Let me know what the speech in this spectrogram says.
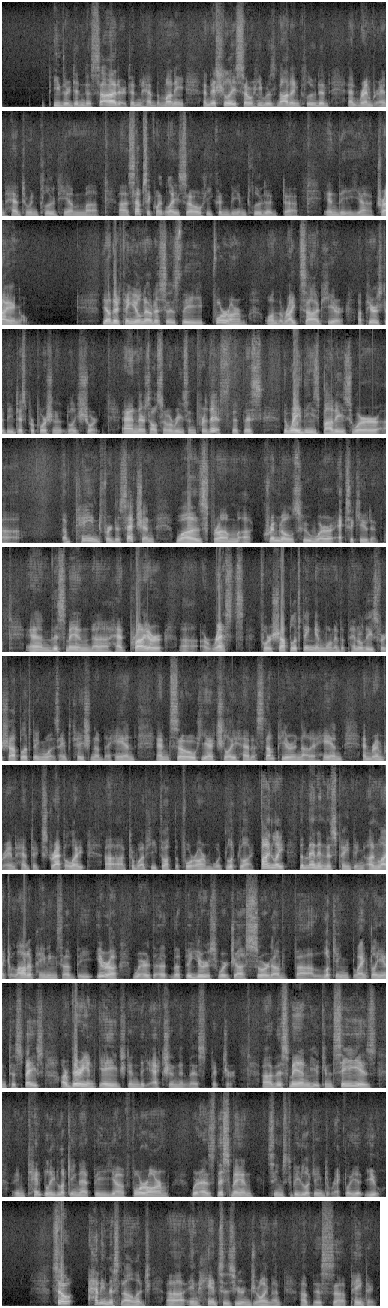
either didn't decide or didn't have the money initially, so he was not included and Rembrandt had to include him uh, uh, subsequently, so he couldn't be included uh, in the uh, triangle. The other thing you'll notice is the forearm on the right side here appears to be disproportionately short. And there's also a reason for this, that this, the way these bodies were uh, obtained for dissection was from uh, criminals who were executed. And this man uh, had prior uh, arrests for shoplifting, and one of the penalties for shoplifting was amputation of the hand. And so he actually had a stump here and not a hand, and Rembrandt had to extrapolate uh, to what he thought the forearm would look like. Finally, the men in this painting, unlike a lot of paintings of the era where the, the figures were just sort of uh, looking blankly into space, are very engaged in the action in this picture. Uh, this man you can see is intently looking at the uh, forearm, whereas this man seems to be looking directly at you. So having this knowledge, enhances your enjoyment of this uh, painting.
